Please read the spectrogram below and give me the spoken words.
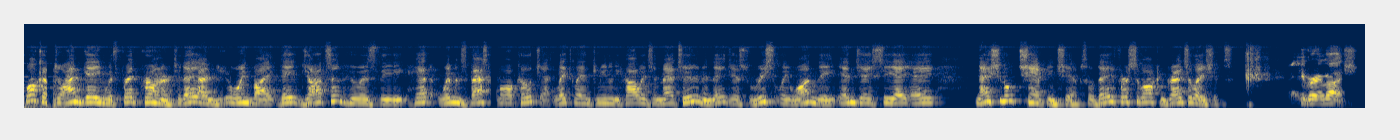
Welcome to I'm Game with Fred Kroner. Today I'm joined by Dave Johnson, who is the head women's basketball coach at Lakeland Community College in Mattoon, and they just recently won the NJCAA National Championship. So, Dave, first of all, congratulations. Thank you very much.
